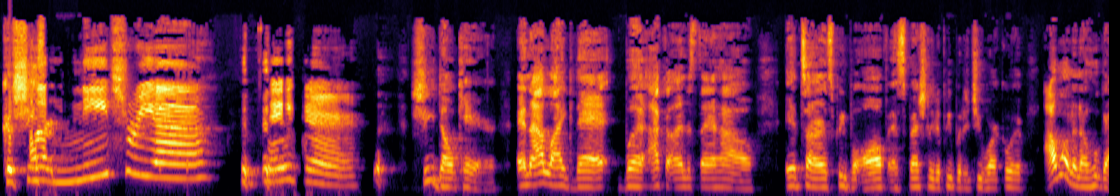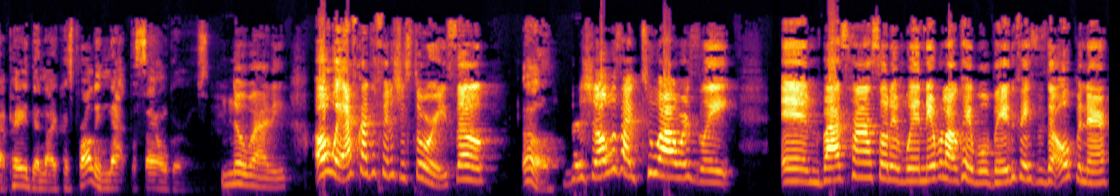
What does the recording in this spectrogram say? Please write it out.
because she Anitria Baker. she don't care, and I like that. But I can understand how it turns people off, especially the people that you work with. I want to know who got paid that night because probably not the sound girls. Nobody. Oh wait, I forgot to finish the story. So Oh, the show was like two hours late. And by the time, so then when they were like, okay, well, Babyface is the opener,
